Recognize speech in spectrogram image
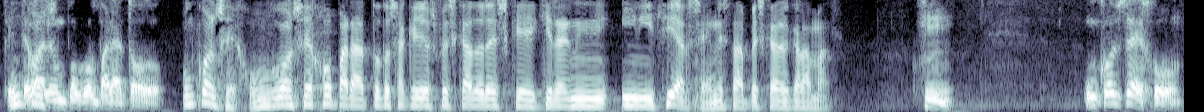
Que Un te vale un poco para todo. Un consejo, un consejo para todos aquellos pescadores que quieran in- iniciarse en esta pesca del calamar. Hmm. Un consejo.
